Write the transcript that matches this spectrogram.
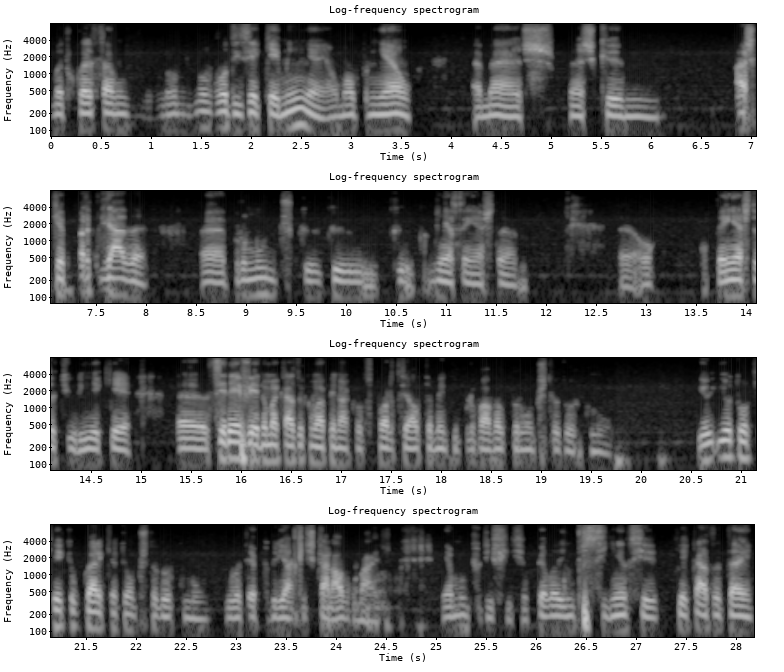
uma declaração, não, não, vou dizer que é minha, é uma opinião, mas, mas que acho que é partilhada uh, por muitos que, que, que, conhecem esta, uh, ou, ou têm esta teoria, que é uh, ser EV numa casa como a Pinnacle Sports é altamente improvável para um apostador comum. eu estou aqui a calcular que até um apostador comum, eu até poderia arriscar algo mais. É muito difícil, pela ineficiência que a casa tem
